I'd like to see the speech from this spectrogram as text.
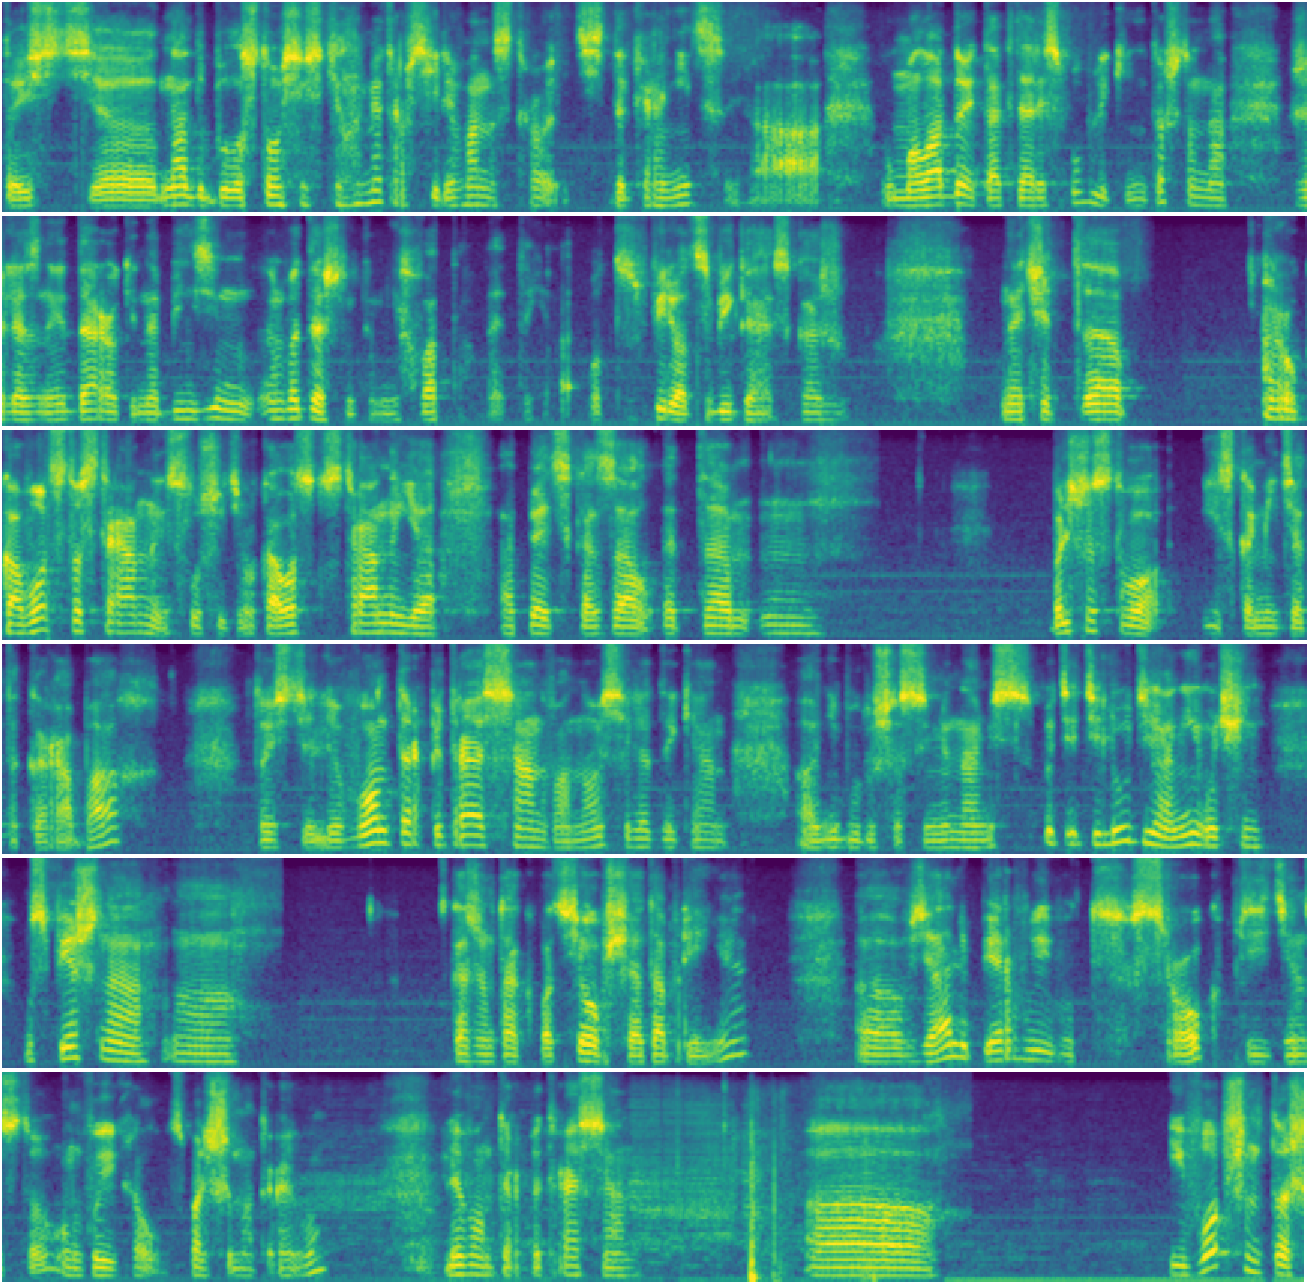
То есть э, надо было 180 километров с Еревана строить до границы, а у молодой тогда республики не то что на железные дороги, на бензин МВДшникам не хватало. Это я вот вперед забегая скажу. Значит, э, руководство страны, слушайте, руководство страны, я опять сказал, это большинство из комитета Карабах, то есть Левонтер Петросян, Ваносий Ледыгян, не буду сейчас именами. Сыпать, эти люди, они очень успешно, а, скажем так, под всеобщее одобрение а, взяли первый вот срок президентства, он выиграл с большим отрывом, Левонтер Петросян. И, в общем-то,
